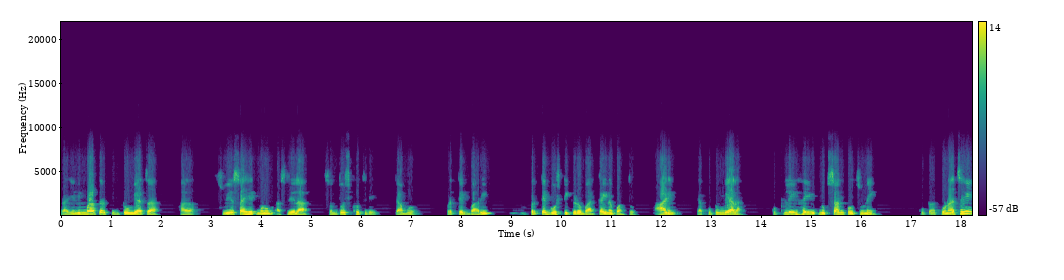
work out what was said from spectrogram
राजे निंबाळकर कुटुंबियाचा हा सुयसहाय्यक म्हणून असलेला संतोष खोचरे त्यामुळं प्रत्येक बारीक प्रत्येक गोष्टीकडं बारकाईनं पाहतो. आणि त्या कुटुंबियाला कुठलीही नुकसान पोचू नये. कुठ कोणाचंही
